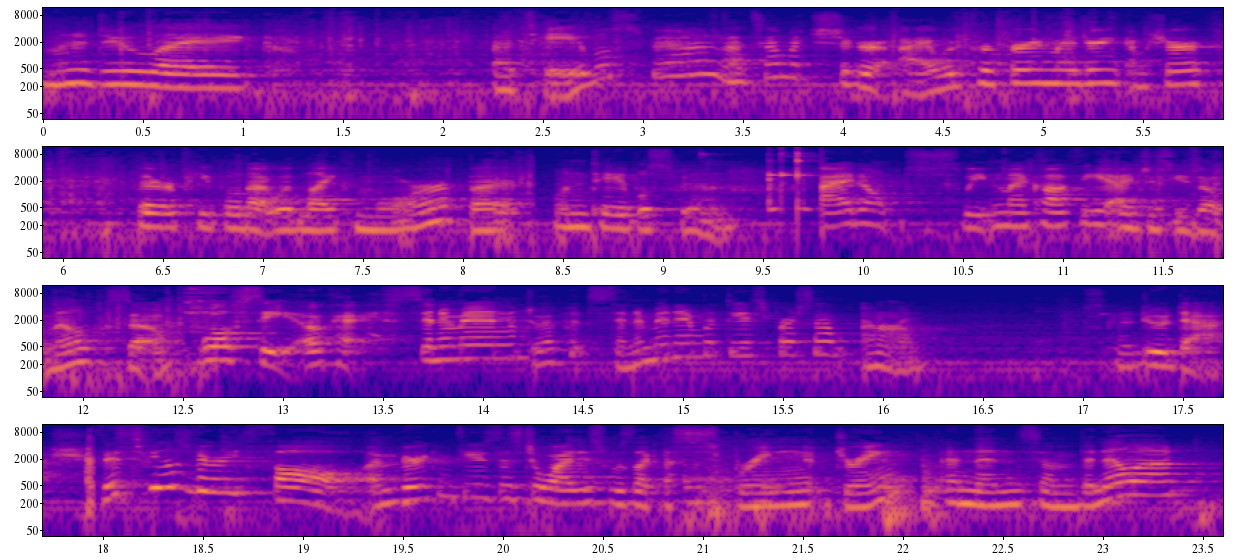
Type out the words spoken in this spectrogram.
I'm gonna do like a tablespoon. That's how much sugar I would prefer in my drink. I'm sure there are people that would like more, but one tablespoon. I don't sweeten my coffee, I just use oat milk, so we'll see. Okay, cinnamon. Do I put cinnamon in with the espresso? I don't know. Just gonna do a dash. This feels very fall. I'm very confused as to why this was like a spring drink. And then some vanilla,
